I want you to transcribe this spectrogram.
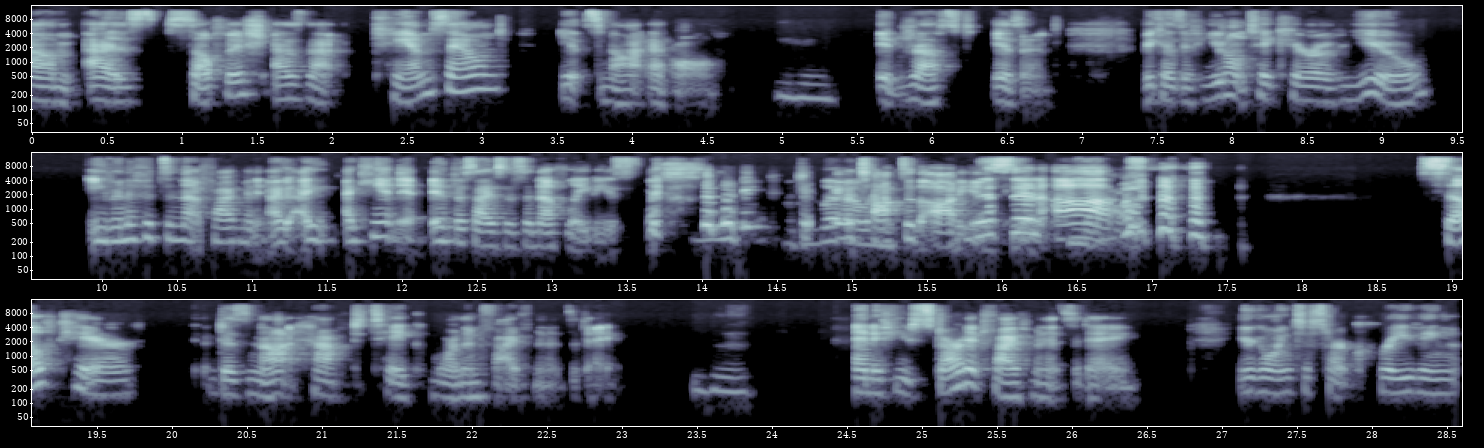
um as selfish as that can sound it's not at all. Mm-hmm. it just isn't. Because if you don't take care of you even if it's in that five minute I, I i can't emphasize this enough ladies. To talk to the audience listen here. up? Self-care does not have to take more than five minutes a day. Mm-hmm. and if you start at five minutes a day you're going to start craving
